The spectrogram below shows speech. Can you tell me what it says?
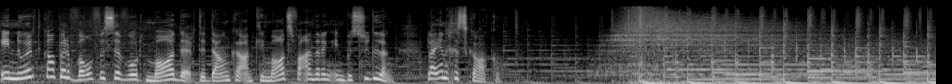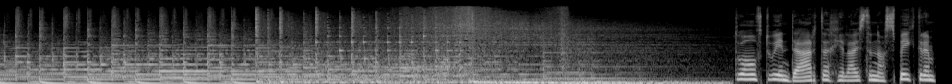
En Noordkaper walvisse word mader te danke aan klimaatsverandering en besoedeling. Bly ingeskakel. 12:32 jy luister na Spectrum.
